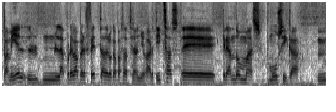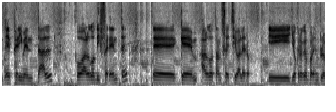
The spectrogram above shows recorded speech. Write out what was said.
para mí, el, la prueba perfecta de lo que ha pasado este año. Artistas eh, creando más música mm, experimental o algo diferente eh, que algo tan festivalero. Y yo creo que, por ejemplo,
